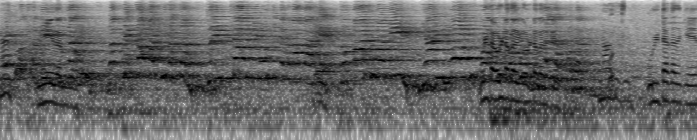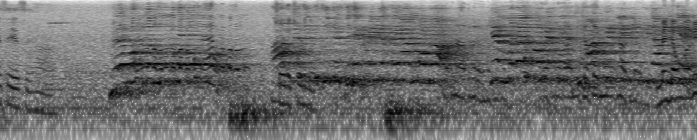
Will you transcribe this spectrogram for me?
نہیں ادھر الٹا الٹا کر کے الٹا کر کے الٹا کر کے ایسے ایسے ہاں چھوڑو چھوڑ دو میں جاؤں گا ابھی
